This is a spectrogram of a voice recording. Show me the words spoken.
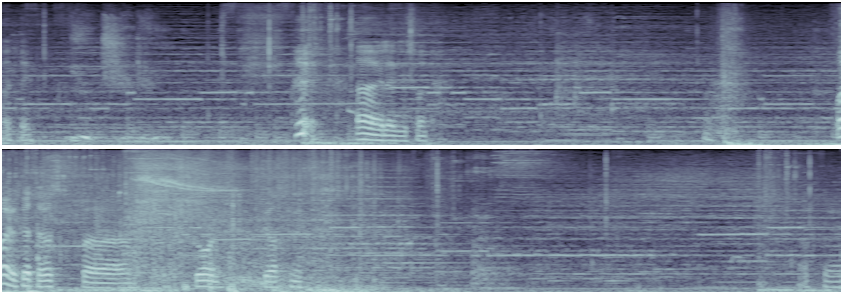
I think. I like this one. You uh, gold, if you ask me. Okay.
